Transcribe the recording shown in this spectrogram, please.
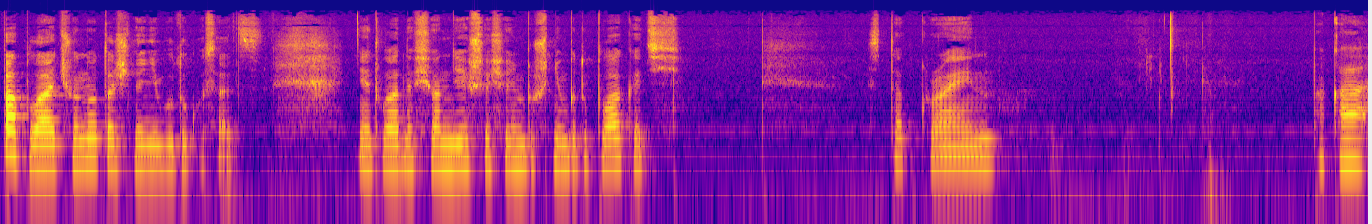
Поплачу, но точно не буду кусаться. Нет, ладно, все, надеюсь, что сегодня больше не буду плакать. Stop crying. Пока.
